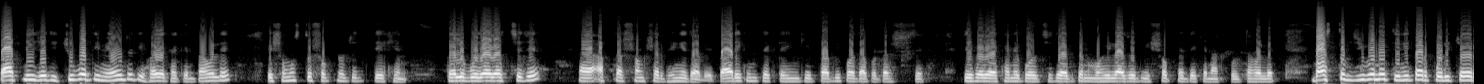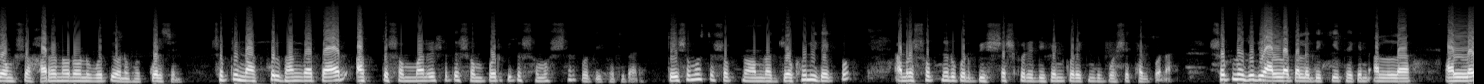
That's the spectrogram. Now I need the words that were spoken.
আপনি যদি যুবতী মেয়েও যদি হয়ে থাকেন, তাহলে এই সমস্ত স্বপ্ন যদি দেখেন, তাহলে বোঝা যাচ্ছে যে আপনার সংসার ভেঙে যাবে। তারই কিন্তু একটা ইঙ্গিত বা বিপদ আপদ আসছে। যেভাবে এখানে বলছে যে একজন মহিলা যদি স্বপ্নে দেখে নাকফুল তাহলে বাস্তব জীবনে তিনি তার পরিচয়ের অংশ হারানোর অনুভূতি অনুভব করেছেন। স্বপ্নে নাকফুল ভাঙ্গা তার আত্মসম্মানের সাথে সম্পর্কিত সমস্যার প্রতীক হতে পারে। তো এই সমস্ত স্বপ্ন আমরা যখনই দেখব, আমরা স্বপ্নের উপর বিশ্বাস করে ডিপেন্ড করে কিন্তু বসে থাকব না। স্বপ্ন যদি আল্লাহ তালা দেখিয়ে থাকেন, আল্লাহ আল্লাহ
